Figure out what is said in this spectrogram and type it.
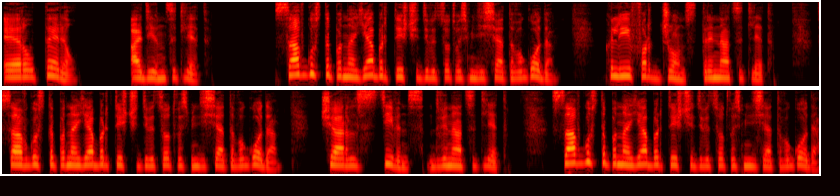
Эрл Террелл, 11 лет. С августа по ноябрь 1980 года Клиффорд Джонс, 13 лет. С августа по ноябрь 1980 года Чарльз Стивенс, 12 лет. С августа по ноябрь 1980 года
